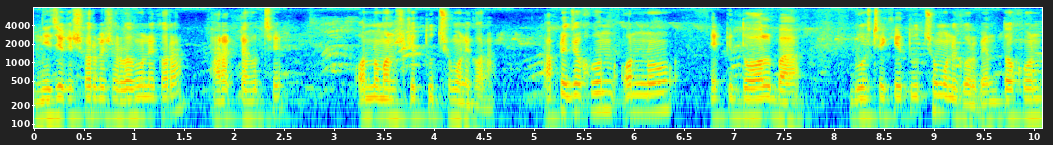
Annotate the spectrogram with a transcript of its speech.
নিজেকে সর্বে সর্বা মনে করা আর একটা হচ্ছে অন্য মানুষকে তুচ্ছ মনে করা। আপনি যখন অন্য একটি দল বা গোষ্ঠীকে তুচ্ছ মনে করবেন, তখন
